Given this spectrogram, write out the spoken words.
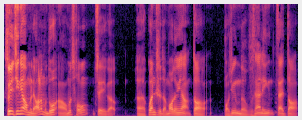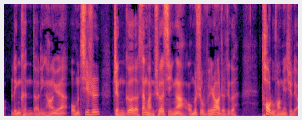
所以今天我们聊那么多啊，我们从这个呃观致的猫灯样到。宝骏的五三零，再到林肯的领航员，我们其实整个的三款车型啊，我们是围绕着这个套路方面去聊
